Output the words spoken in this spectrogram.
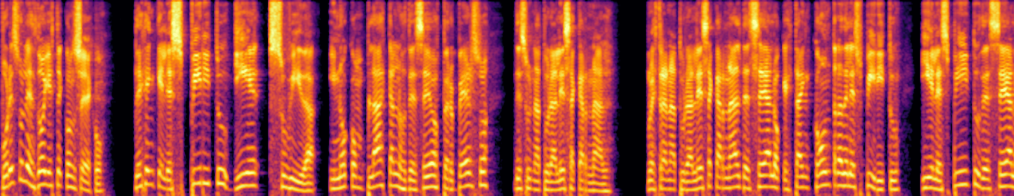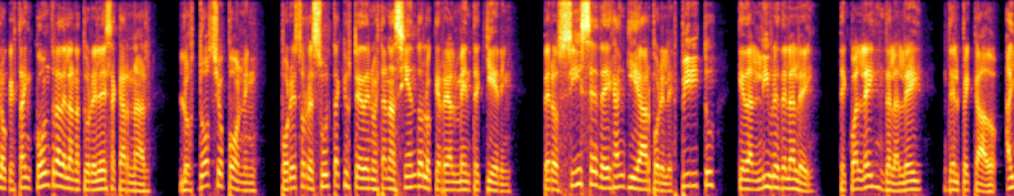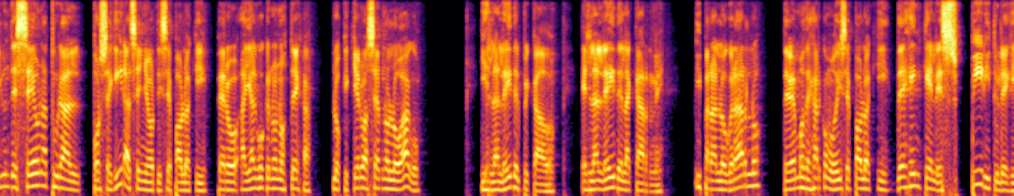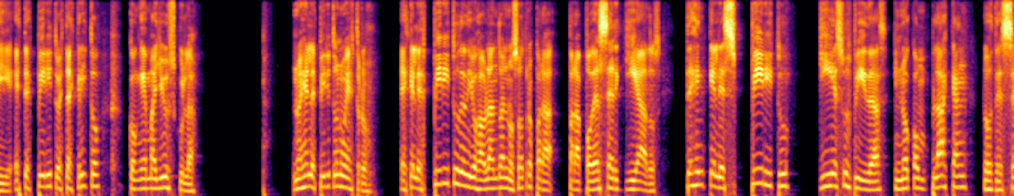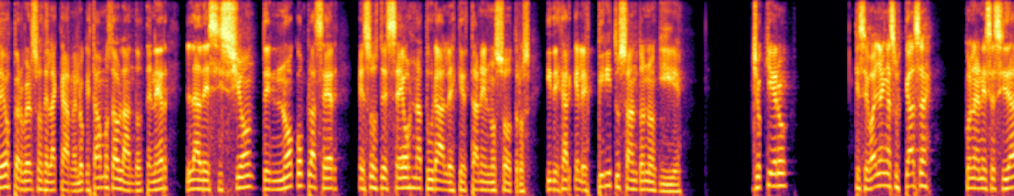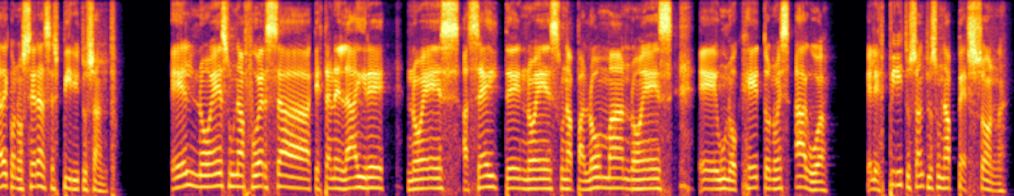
por eso les doy este consejo. Dejen que el Espíritu guíe su vida y no complazcan los deseos perversos de su naturaleza carnal. Nuestra naturaleza carnal desea lo que está en contra del Espíritu y el espíritu desea lo que está en contra de la naturaleza carnal. Los dos se oponen, por eso resulta que ustedes no están haciendo lo que realmente quieren, pero si se dejan guiar por el espíritu, quedan libres de la ley. ¿De cuál ley? De la ley del pecado. Hay un deseo natural por seguir al Señor, dice Pablo aquí, pero hay algo que no nos deja. Lo que quiero hacer no lo hago. Y es la ley del pecado, es la ley de la carne. Y para lograrlo debemos dejar, como dice Pablo aquí, dejen que el Espíritu les guíe. Este Espíritu está escrito con E mayúscula. No es el Espíritu nuestro, es el Espíritu de Dios hablando a nosotros para, para poder ser guiados. Dejen que el Espíritu guíe sus vidas y no complazcan los deseos perversos de la carne. Lo que estábamos hablando, tener la decisión de no complacer esos deseos naturales que están en nosotros y dejar que el Espíritu Santo nos guíe. Yo quiero que se vayan a sus casas con la necesidad de conocer a ese Espíritu Santo. Él no es una fuerza que está en el aire, no es aceite, no es una paloma, no es eh, un objeto, no es agua. El Espíritu Santo es una persona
